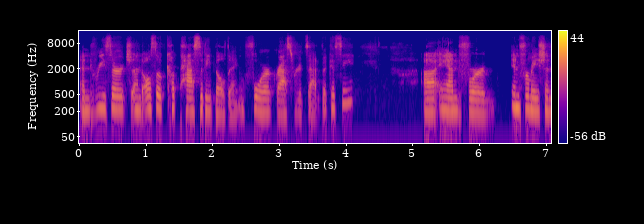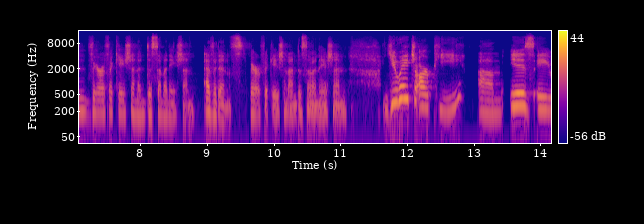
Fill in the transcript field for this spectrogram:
and research and also capacity building for grassroots advocacy. Uh, and for information verification and dissemination, evidence verification and dissemination. UHRP um, is a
